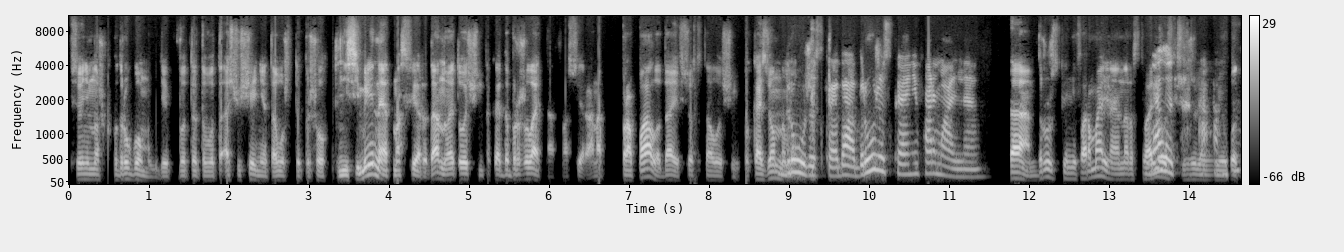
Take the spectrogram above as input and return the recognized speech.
все немножко по-другому, где вот это вот ощущение того, что ты пришел, это не семейная атмосфера, да, но это очень такая доброжелательная атмосфера. Она пропала, да, и все стало очень по-казенному. Дружеская, да, дружеская, неформальная. Да, дружеская, неформальная, она растворилась, Володь, к сожалению. А, вот.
